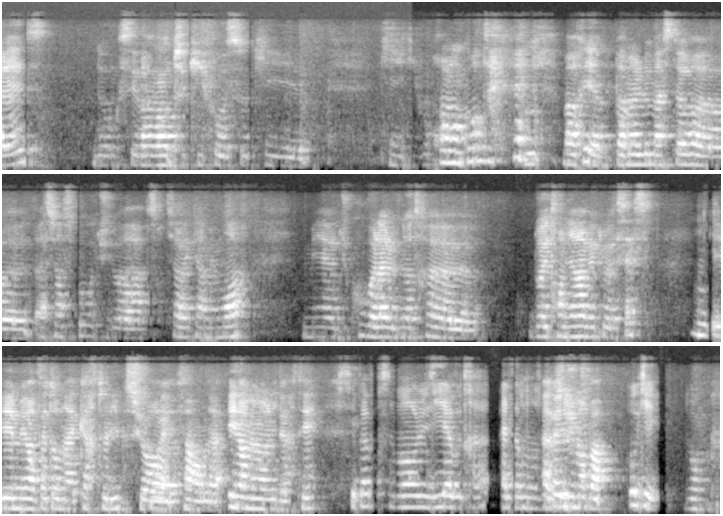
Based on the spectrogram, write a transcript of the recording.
balèze. Donc c'est vraiment un truc qu'il faut, ce qui, qui- qu'il faut prendre en compte. Mais après, il y a pas mal de masters euh, à Sciences Po où tu dois sortir avec un mémoire. Mais euh, du coup, voilà, le nôtre euh, doit être en lien avec le SS. Et, mais en fait, on a carte libre sur. Ouais. Enfin, on a énormément de liberté. C'est pas forcément lié à votre alternance. Absolument pas. Ok. Donc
